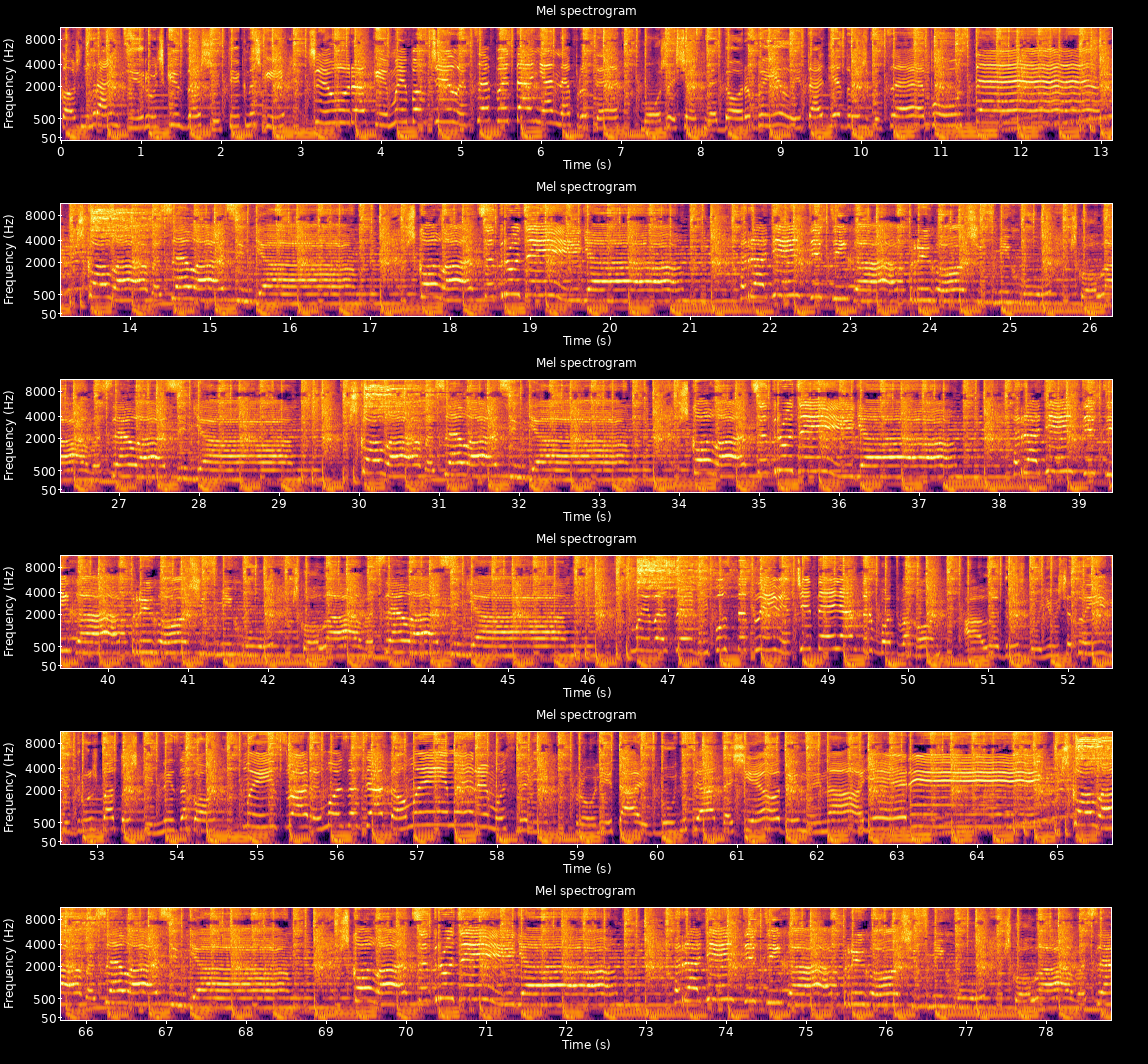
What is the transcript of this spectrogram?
кожній вранці ручки, зошити, книжки. Чи уроки ми повчили? Це питання не про те. Може, щось не доробили, та для дружби спільний закон. Ми сваримось завзято, ми миримось на вік. Пролітають будні свята ще один минає рік. Школа весела сім'я. Школа це друзі я. Радість і стіха, пригощі сміху. Школа весела.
